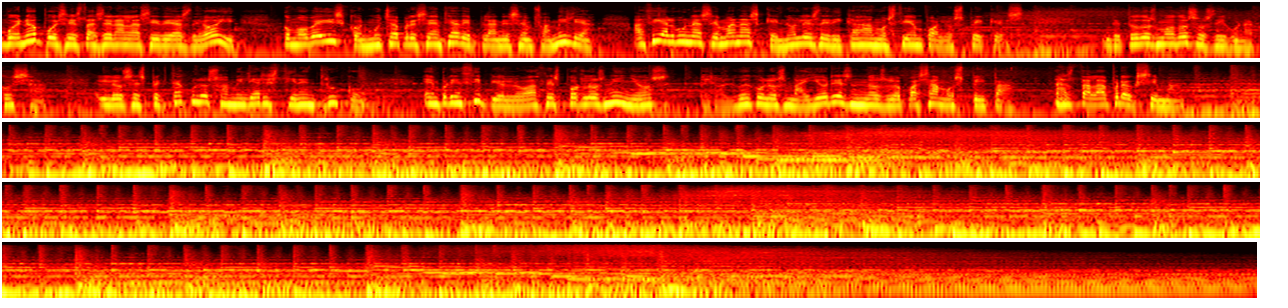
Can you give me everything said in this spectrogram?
Bueno, pues estas eran las ideas de hoy. Como veis, con mucha presencia de planes en familia. Hacía algunas semanas que no les dedicábamos tiempo a los peques. De todos modos, os digo una cosa. Los espectáculos familiares tienen truco. En principio lo haces por los niños, pero luego los mayores nos lo pasamos pipa. Hasta la próxima.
